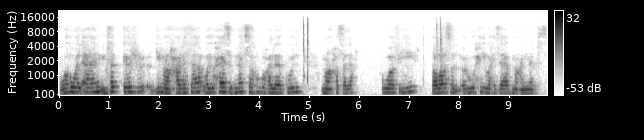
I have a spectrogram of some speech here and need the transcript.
وهو الآن يفكر بما حدث ويحاسب نفسه على كل ما حصل. هو في تواصل روحي وحساب مع النفس.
